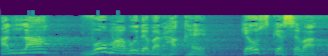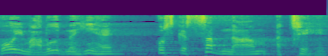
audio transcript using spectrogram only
अल्लाह वो माबूद बर हक है कि उसके सिवा कोई माबूद नहीं है उसके सब नाम अच्छे हैं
